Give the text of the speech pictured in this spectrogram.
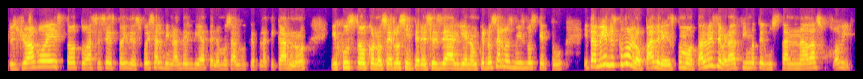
pues yo hago esto, tú haces esto y después al final del día tenemos algo que platicar, ¿no? Y justo conocer los intereses de alguien, aunque no sean los mismos que tú. Y también es como lo padre, es como tal vez de verdad a ti no te gusta nada su hobby,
